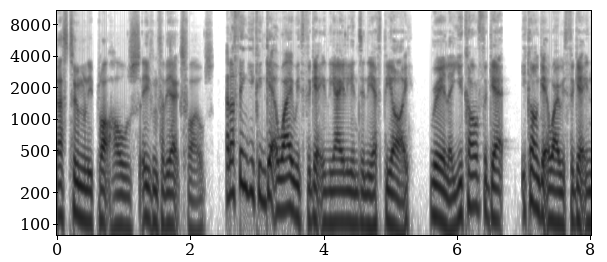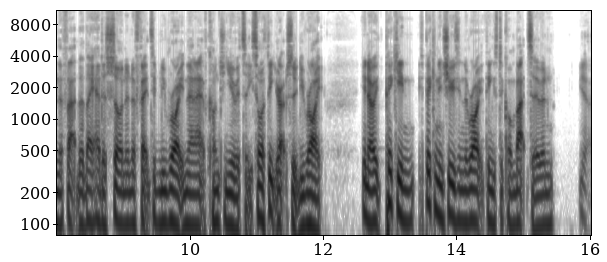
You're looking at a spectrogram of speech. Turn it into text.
That's too many plot holes, even for the X Files. And I think you can get away with forgetting the aliens in the FBI. Really, you can't forget. You can't get away with forgetting the fact that they had a son and effectively writing that out of continuity. So I think you're absolutely right. You know, it's picking, it's picking and choosing the right things to come back to, and Yeah.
